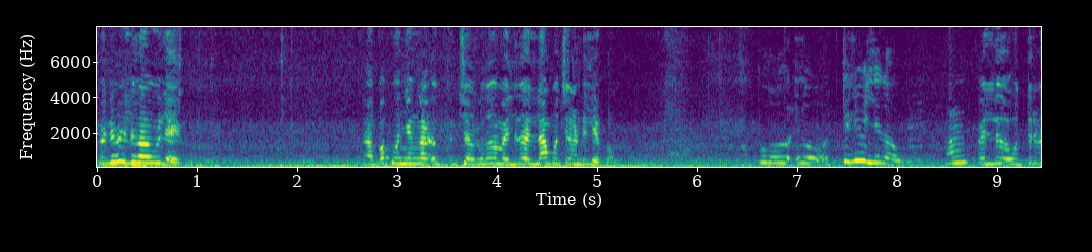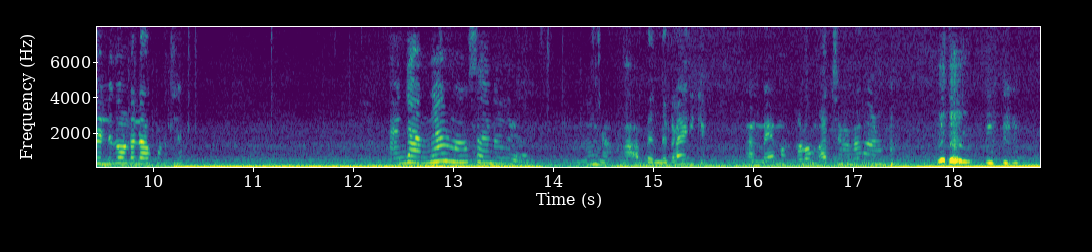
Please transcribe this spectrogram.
പിന്നെ വലുതാവൂലേ? അപ്പൊ കുഞ്ഞുങ്ങൾ ചെറുതും വലുതും എല്ലാം കൊച്ചു കണ്ടില്ലേ അപ്പൊ ഒത്തിരി വലുതാവും വലുതുണ്ടല്ലോ ആ ബന്ധുക്കളായിരിക്കും. അമ്മയും മക്കളും അച്ഛനും കാണും.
